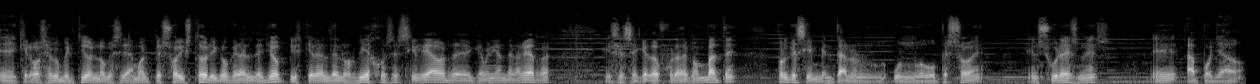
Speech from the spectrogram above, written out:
eh, que luego se convirtió en lo que se llamó el PSOE histórico, que era el de Llopis, que era el de los viejos exiliados de, que venían de la guerra. Ese se quedó fuera de combate porque se inventaron un nuevo PSOE en Suresnes, eh, apoyado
